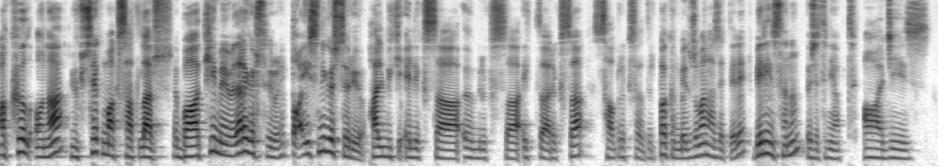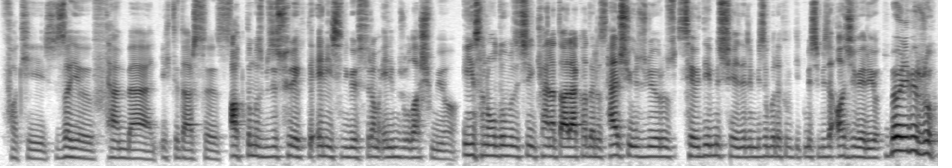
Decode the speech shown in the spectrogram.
akıl ona yüksek maksatlar ve baki meyveler gösteriyor. Hep daha iyisini gösteriyor. Halbuki eli kısa, ömrü kısa, iktidarı kısa, sabrı kısadır. Bakın Bediüzzaman Hazretleri bir insanın özetini yaptı. Aciz, fakir, zayıf, tembel, iktidarsız. Aklımız bize sürekli en iyisini gösteriyor ama elimize ulaşmıyor. İnsan olduğumuz için kainatta alakadarız. Her şeyi üzülüyoruz. Sevdiğimiz şeylerin bizi bırakıp gitmesi bize acı veriyor. Böyle bir ruh,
